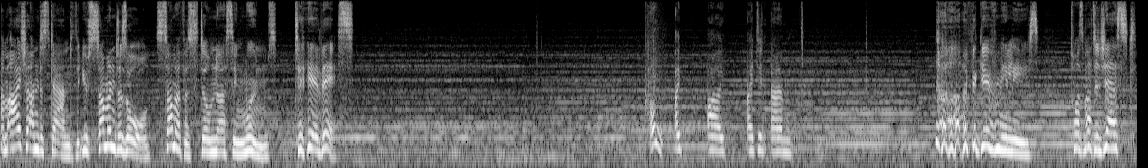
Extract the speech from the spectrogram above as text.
Am I to understand that you summoned us all, some of us still nursing wounds, to hear this? Oh, I... I... I didn't, um... Forgive me, Lyse. Twas but a jest.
